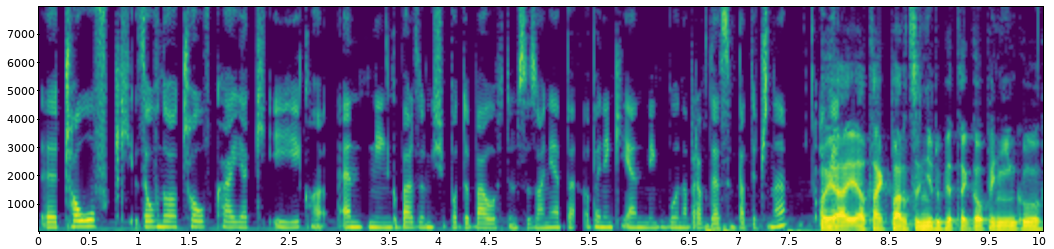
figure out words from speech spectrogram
e, czołówki, zarówno czołówka, jak i ending bardzo mi się podobały w tym sezonie. Opening i ending były naprawdę sympatyczne. O ja, ja tak bardzo nie lubię tego openingu.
